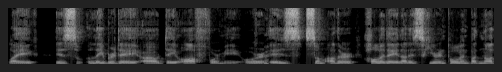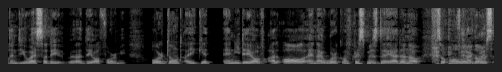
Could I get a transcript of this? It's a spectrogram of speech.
Like, is Labor Day a day off for me, or is some other holiday that is here in Poland but not in the US a day, a day off for me? Or don't I get any day off at all and I work on Christmas Day? I don't know. So all exactly. of those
